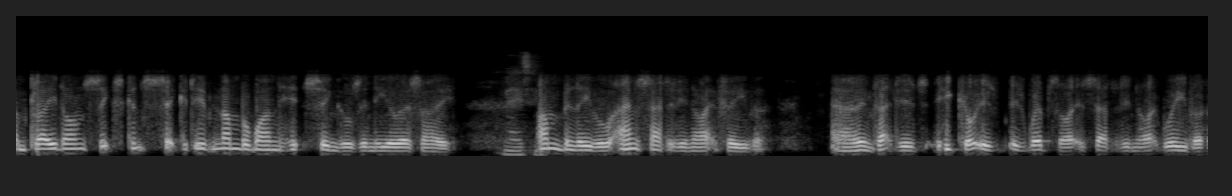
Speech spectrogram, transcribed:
and played on six consecutive number one hit singles in the USA. Amazing. Unbelievable. And Saturday Night Fever. Uh, in fact, his, he got his, his website is Saturday Night Weaver,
